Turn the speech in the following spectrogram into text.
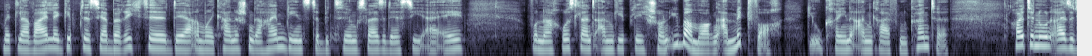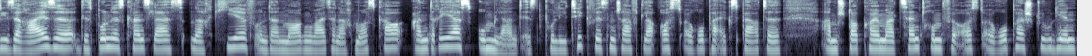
Mittlerweile gibt es ja Berichte der amerikanischen Geheimdienste bzw. der CIA, wonach Russland angeblich schon übermorgen am Mittwoch die Ukraine angreifen könnte. Heute nun also diese Reise des Bundeskanzlers nach Kiew und dann morgen weiter nach Moskau. Andreas Umland ist Politikwissenschaftler, Osteuropa-Experte am Stockholmer Zentrum für Osteuropa-Studien.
